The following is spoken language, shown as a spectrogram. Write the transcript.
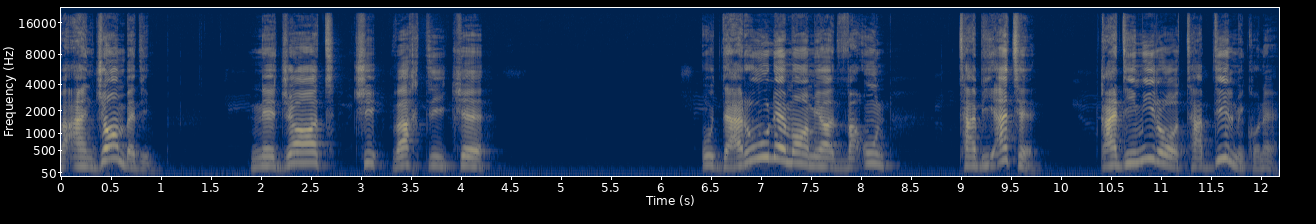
و انجام بدیم. نجات چی؟ وقتی که او درون ما میاد و اون طبیعت قدیمی رو تبدیل می‌کنه.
